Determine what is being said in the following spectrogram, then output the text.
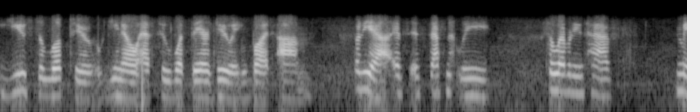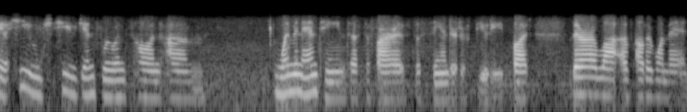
used to look to, you know, as to what they're doing. But um, but yeah, it's it's definitely celebrities have made a huge, huge influence on um, women and teens as far as the standard of beauty. But there are a lot of other women,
